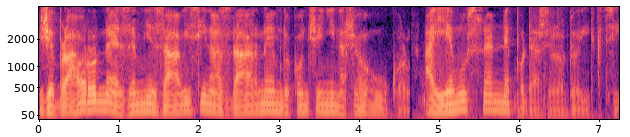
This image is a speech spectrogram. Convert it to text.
že blahorodné země závisí na zdárném dokončení našeho úkolu. A jemu se nepodařilo dojít k cíli.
